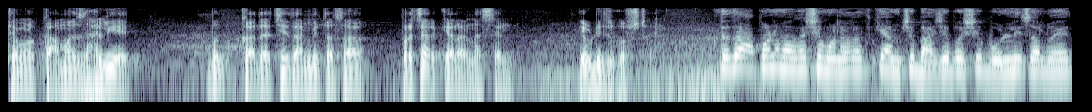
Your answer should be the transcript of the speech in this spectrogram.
त्यामुळं कामं झाली आहेत पण कदाचित आम्ही तसा प्रचार केला नसेल एवढीच गोष्ट आहे. दादा आपण मगाशी म्हणालात की आमची भाजपशी बोलणी चालू आहेत.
